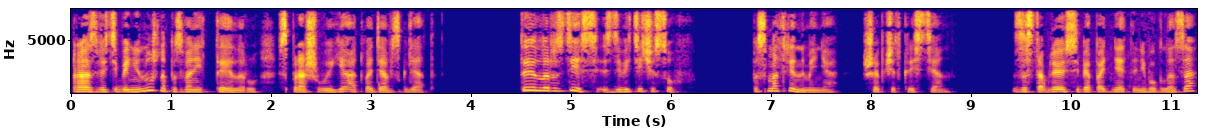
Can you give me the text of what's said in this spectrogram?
«Разве тебе не нужно позвонить Тейлору?» — спрашиваю я, отводя взгляд. «Тейлор здесь с девяти часов. Посмотри на меня. — шепчет Кристиан. Заставляю себя поднять на него глаза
